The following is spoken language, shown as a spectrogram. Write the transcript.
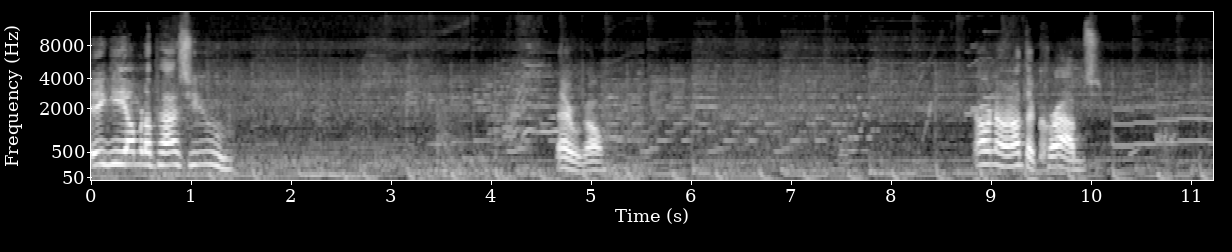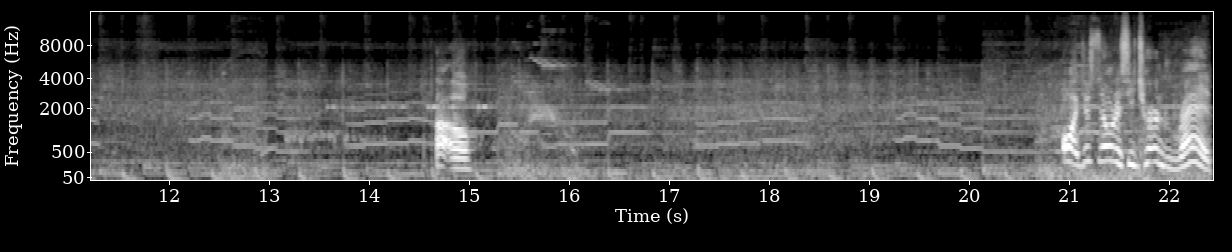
Iggy, I'm gonna pass you. There we go. Oh no, not the crabs. Uh-oh. Oh, I just noticed he turned red.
